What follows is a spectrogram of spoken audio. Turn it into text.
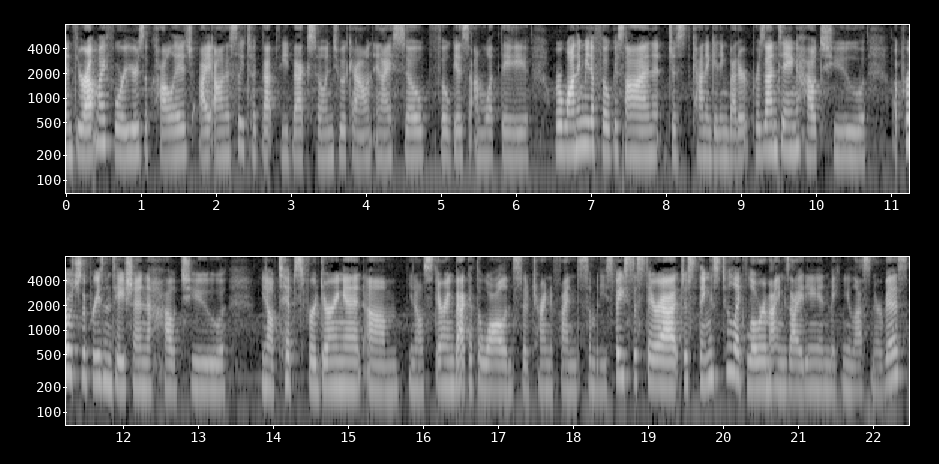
And throughout my four years of college, I honestly took that feedback so into account and I so focused on what they were wanting me to focus on, just kind of getting better at presenting, how to approach the presentation, how to, you know, tips for during it, um, you know, staring back at the wall instead of trying to find somebody's face to stare at, just things to like lower my anxiety and make me less nervous.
